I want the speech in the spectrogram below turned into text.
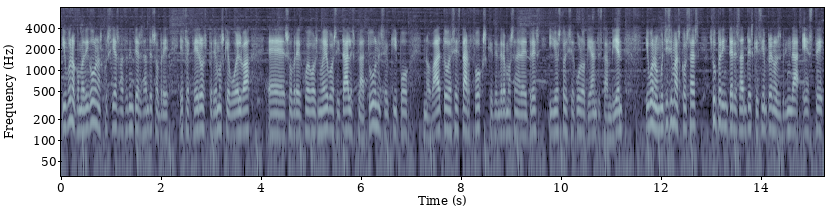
Y bueno, como digo, unas cosillas bastante interesantes sobre F0, esperemos que vuelva, eh, sobre juegos nuevos y tal, Splatoon, ese equipo novato, ese Star Fox que tendremos en el E3 y yo estoy seguro que antes también. Y bueno, muchísimas cosas súper interesantes que siempre nos brinda este,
